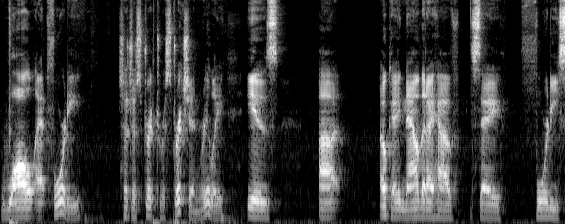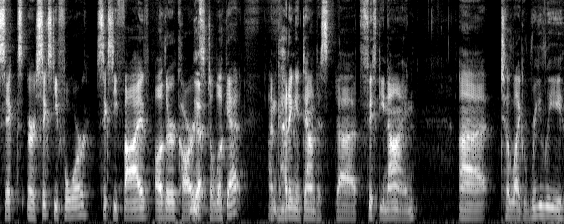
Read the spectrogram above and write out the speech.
wall at 40, such a strict restriction, really, is uh, okay. Now that I have say 46 or 64, 65 other cards Yeah. to look at, I'm cutting it down to uh, 59 uh, to like really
